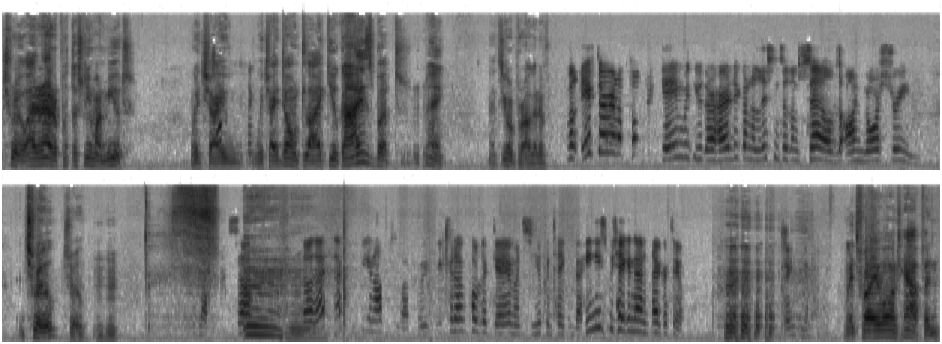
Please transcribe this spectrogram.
true. I'd rather put the stream on mute, which I Like- which I don't like, you guys. But hey, that's your prerogative. Well, if they're in a public game with you, they're hardly going to listen to themselves on your stream. True, true. Mm-hmm. Exactly. So, Mhm. so that, that could be an option. We, we could have a public game and see who can take him down. He needs to be taken down Tiger too. There you. Which probably won't happen.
